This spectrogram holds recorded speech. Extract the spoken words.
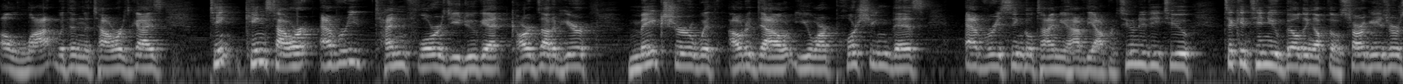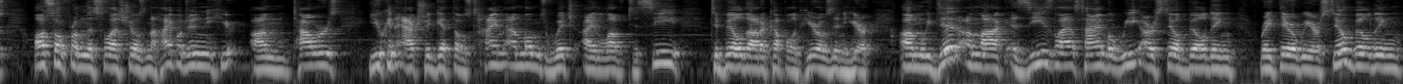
a lot within the towers, guys. King's Tower, every 10 floors you do get cards out of here. Make sure without a doubt you are pushing this every single time you have the opportunity to to continue building up those stargazers. Also from the celestials and the hypogean here um, towers you can actually get those time emblems which i love to see to build out a couple of heroes in here. Um, we did unlock Ezizh last time but we are still building right there we are still building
